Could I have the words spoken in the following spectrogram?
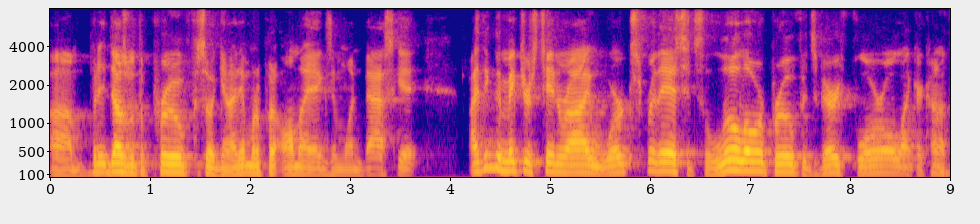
um, but it does with the proof. So again, I didn't want to put all my eggs in one basket. I think the Michter's 10 Rye works for this. It's a little lower proof. It's very floral, like I kind of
